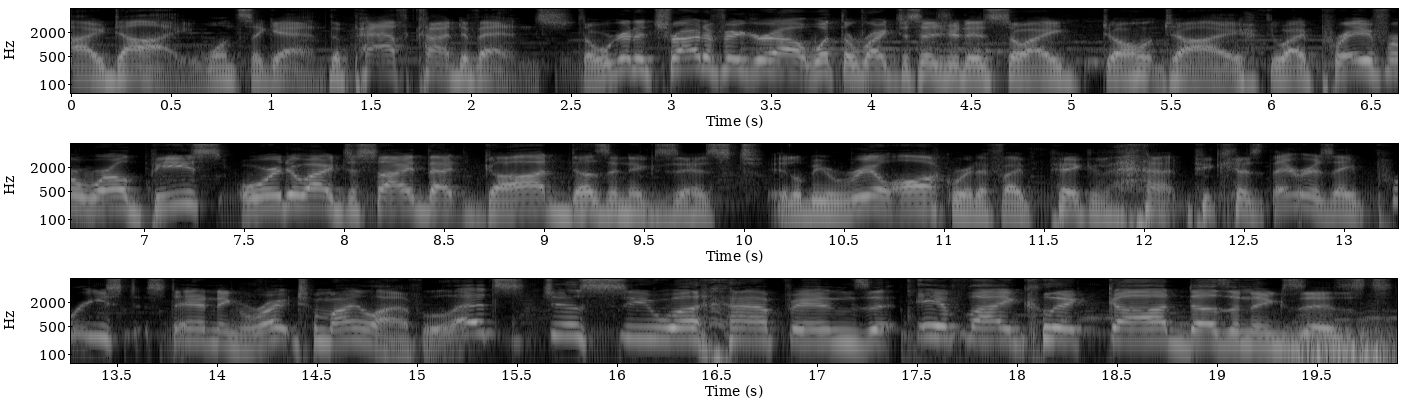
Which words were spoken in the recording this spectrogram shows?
I die once again. The path kind of ends. So we're gonna try to figure out what the right decision is so I don't die. Do I pray for world peace or do I decide that God doesn't exist? It'll be real awkward if I pick that because there is a priest standing right to my left. Let's just see what happens if I click God doesn't exist.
